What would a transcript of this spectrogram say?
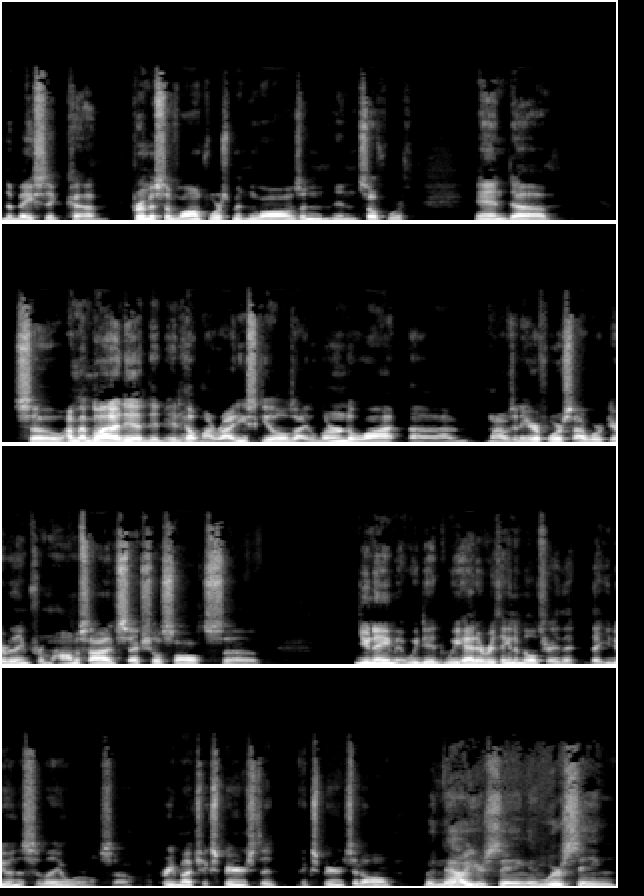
the basic uh, premise of law enforcement and laws and and so forth. And uh, so I'm, I'm glad I did. It, it helped my writing skills. I learned a lot. Uh, when I was in the Air Force, I worked everything from homicides, sexual assaults, uh, you name it. We did. We had everything in the military that, that you do in the civilian world. So I pretty much experienced it. Experienced it all. But now you're seeing, and we're seeing,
